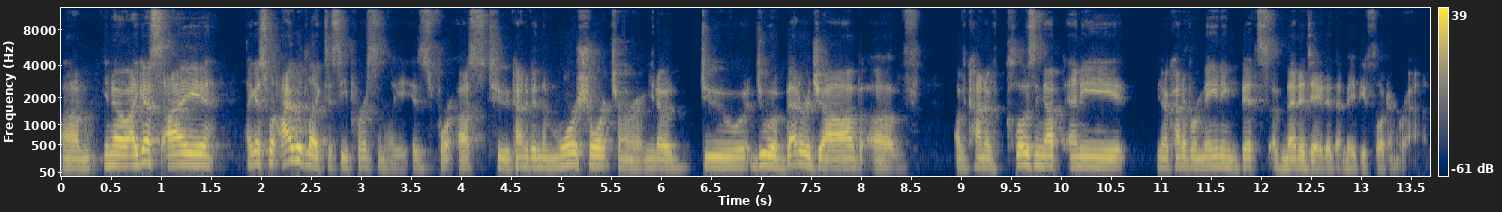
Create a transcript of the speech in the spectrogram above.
Um, you know, I guess I I guess what I would like to see personally is for us to kind of in the more short term, you know, do do a better job of of kind of closing up any you know kind of remaining bits of metadata that may be floating around.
